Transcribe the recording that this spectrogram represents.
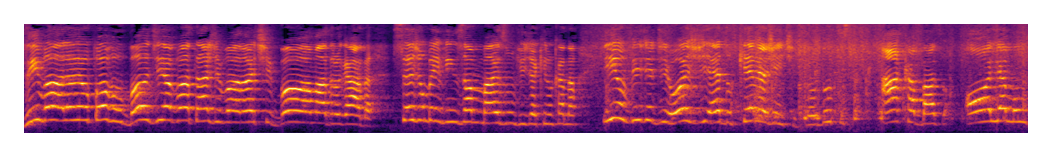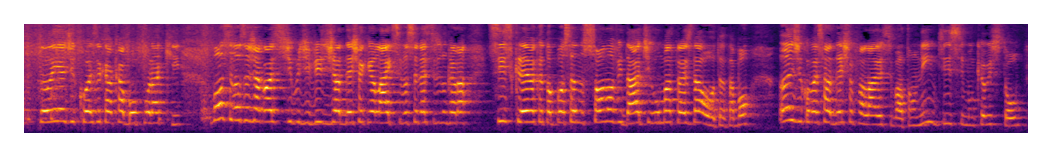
Simbora, meu povo! Bom dia, boa tarde, boa noite, boa madrugada! Sejam bem-vindos a mais um vídeo aqui no canal. E o vídeo de hoje é do que, minha gente? Produtos acabados. Olha a montanha de coisa que acabou por aqui. Bom, se você já gosta desse tipo de vídeo, já deixa aquele like. Se você não é inscrito no canal, se inscreva que eu tô postando só novidade uma atrás da outra, tá bom? Antes de começar, deixa eu falar esse batom lindíssimo que eu estou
